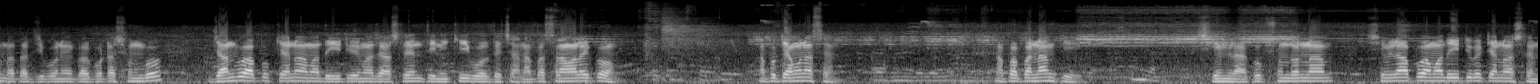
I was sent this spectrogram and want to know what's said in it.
আমরা তার জীবনের গল্পটা শুনব। জানব আপু কেন আমাদের ইউটিউবের মাঝে আসলেন? তিনি কি বলতে চান? আপু আসসালামু আলাইকুম। আপু কেমন আছেন? আপু আপনার নাম কি? শিমলা খুব সুন্দর নাম। শিমলা আপু আমাদের ইউটিউবে কেন আসলেন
